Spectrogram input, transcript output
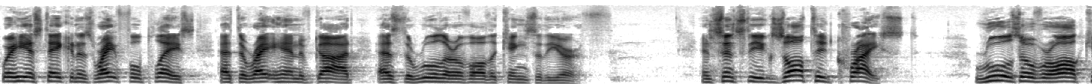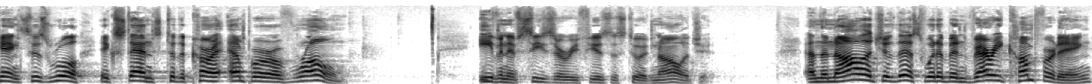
where he has taken his rightful place at the right hand of God as the ruler of all the kings of the earth. And since the exalted Christ rules over all kings, his rule extends to the current emperor of Rome, even if Caesar refuses to acknowledge it. And the knowledge of this would have been very comforting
